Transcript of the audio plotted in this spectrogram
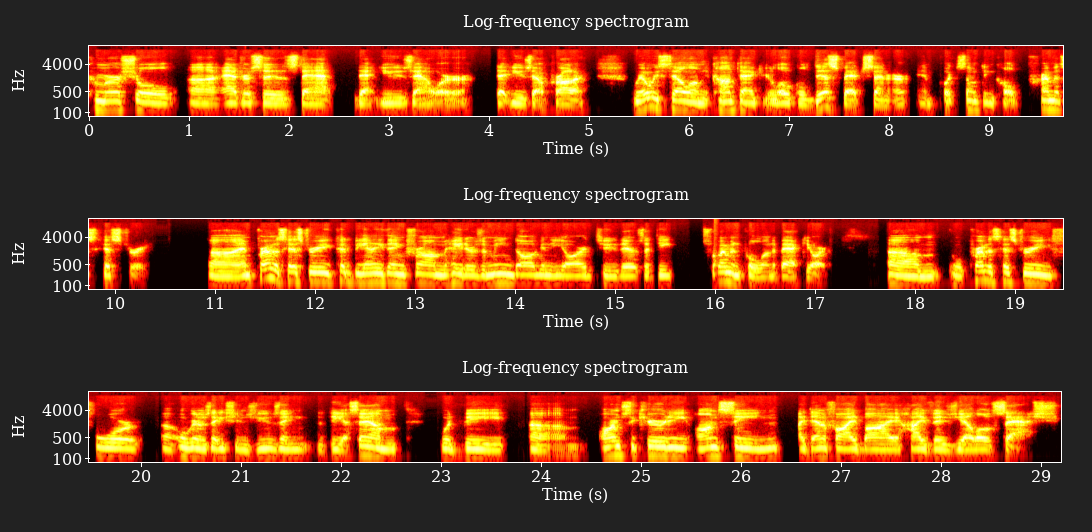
commercial uh, addresses that that use our that use our product. We always tell them to contact your local dispatch center and put something called premise history. Uh, and premise history could be anything from hey, there's a mean dog in the yard to there's a deep swimming pool in the backyard. Um, well, premise history for uh, organizations using the DSM would be um, armed security on scene identified by high vis yellow sash.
